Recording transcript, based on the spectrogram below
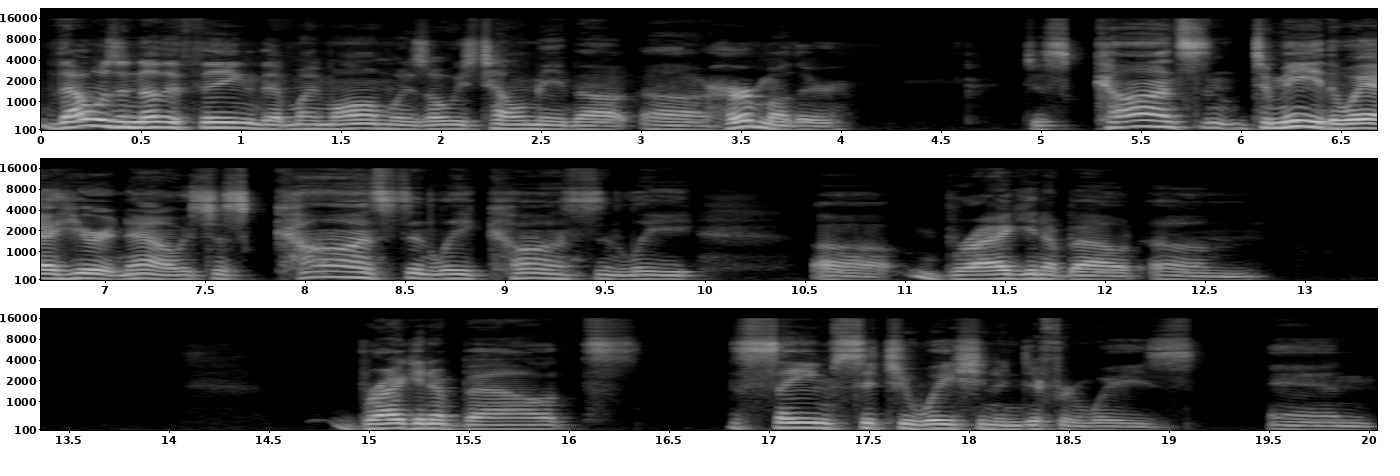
that was another thing that my mom was always telling me about uh, her mother. Just constant to me the way i hear it now is just constantly constantly uh, bragging about um, bragging about the same situation in different ways. And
